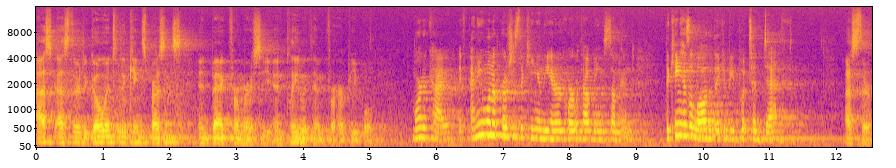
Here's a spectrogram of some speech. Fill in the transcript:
Ask Esther to go into the king's presence and beg for mercy and plead with him for her people. Mordecai, if anyone approaches the king in the inner court without being summoned, the king has a law that they could be put to death. Esther,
